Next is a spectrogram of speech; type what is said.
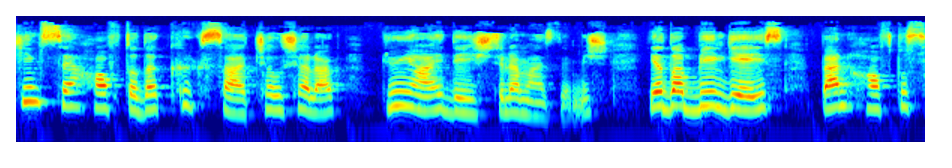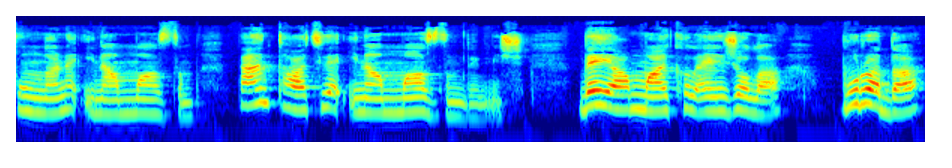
kimse haftada 40 saat çalışarak dünyayı değiştiremez demiş. Ya da Bill Gates ben hafta sonlarına inanmazdım. Ben tatile inanmazdım demiş. Veya Michelangelo burada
